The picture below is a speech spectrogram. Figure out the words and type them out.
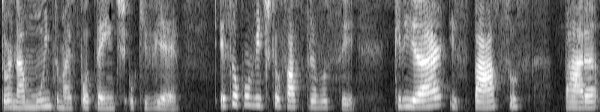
tornar muito mais potente o que vier. Esse é o convite que eu faço para você: criar espaços para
